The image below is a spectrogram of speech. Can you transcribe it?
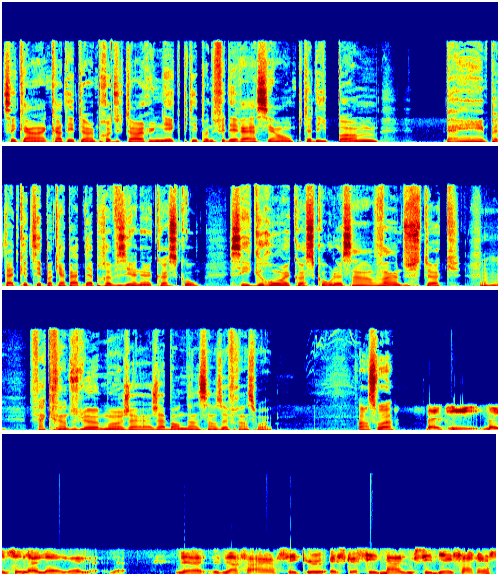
sais, quand, quand tu es un producteur unique, puis tu pas une fédération, puis tu as des pommes, ben peut-être que tu n'es pas capable d'approvisionner un Costco. C'est gros un Costco, là, ça en vend du stock. Fait que rendu là, moi, j'a- j'abonde dans le sens de François. François? Ben, puis, ben, tu sais, la, la, la, la, la- l'affaire, c'est que, est-ce que c'est mal ou c'est bien? Ça reste,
